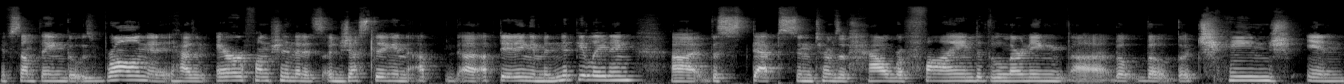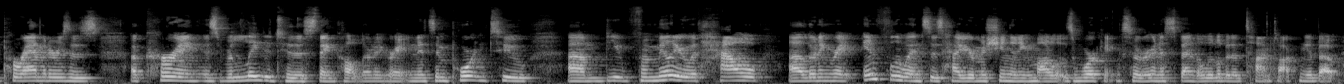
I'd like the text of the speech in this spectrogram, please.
If something goes wrong and it has an error function that it's adjusting and up, uh, updating and manipulating, uh, the steps in terms of how refined the learning, uh, the, the, the change in parameters is occurring is related to this thing called learning rate. And it's important to um, be familiar with how uh, learning rate influences how your machine learning model is working. So we're going to spend a little bit of time talking about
